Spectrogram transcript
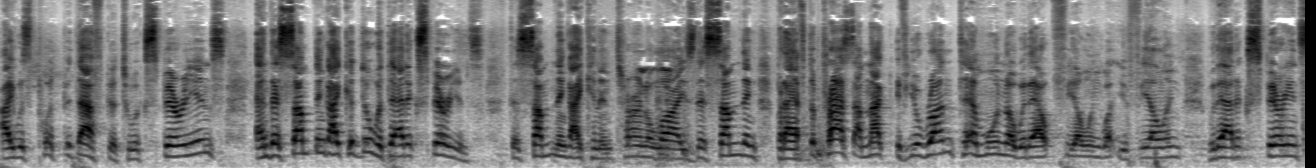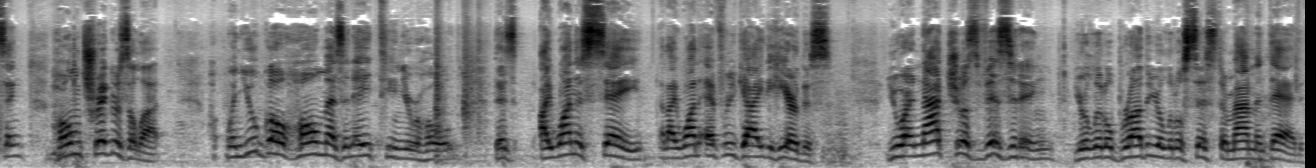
I was put bedafka to experience, and there's something I could do with that experience. There's something I can internalize. There's something, but I have to press. I'm not. If you run to Amuna without feeling what you're feeling, without experiencing, home triggers a lot when you go home as an 18 year old, there's, I want to say, and I want every guy to hear this. You are not just visiting your little brother, your little sister, mom and dad.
